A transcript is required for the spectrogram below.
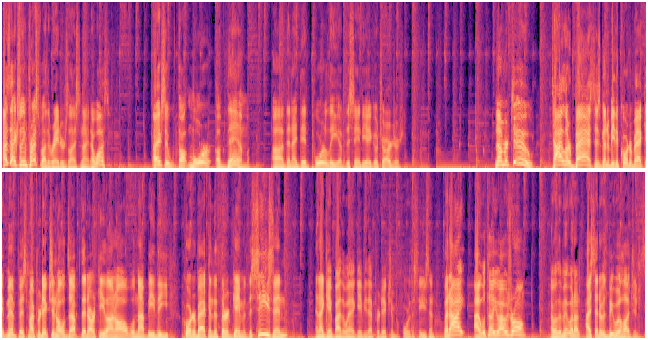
I was actually impressed by the Raiders last night. I was. I actually thought more of them uh, than I did poorly of the San Diego Chargers. Number two, Tyler Bass is going to be the quarterback at Memphis. My prediction holds up that our Arkelon Hall will not be the quarterback in the third game of the season. And I gave, by the way, I gave you that prediction before the season. But I I will tell you I was wrong. I will admit when I, I said it was be Will Hudgens.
